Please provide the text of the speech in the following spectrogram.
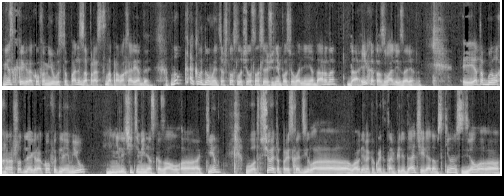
Несколько игроков МЮ выступали за Престон на правах аренды. Но как вы думаете, что случилось на следующий день после увольнения Даррена? Да, их отозвали из аренды. И это было хорошо для игроков и для МЮ, не лечите меня, сказал э, Кин. Вот, все это происходило э, во время какой-то там передачи, и рядом с Кином сидел э,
